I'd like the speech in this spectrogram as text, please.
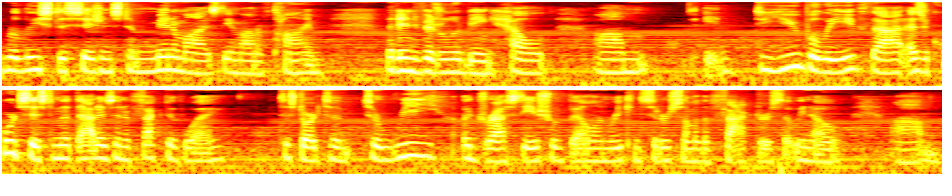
release decisions to minimize the amount of time that individuals are being held. Um, do you believe that, as a court system, that that is an effective way to start to, to readdress the issue of bail and reconsider some of the factors that we know um,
